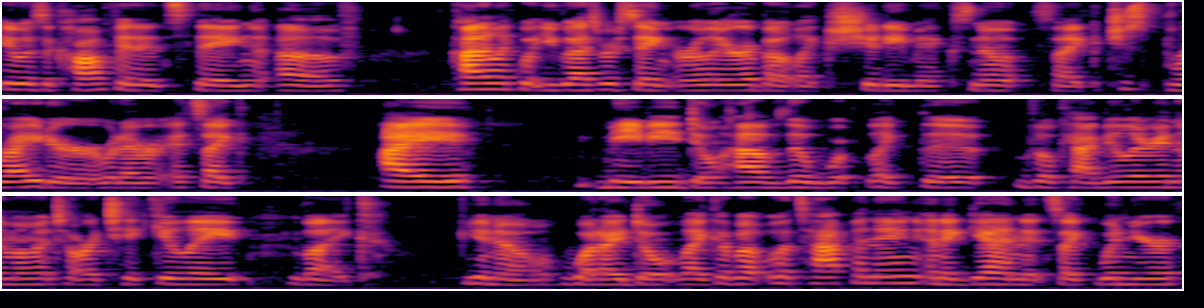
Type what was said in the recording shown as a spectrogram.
it was a confidence thing of kind of like what you guys were saying earlier about like shitty mix notes, like just brighter or whatever. It's like I maybe don't have the like the vocabulary in the moment to articulate like you know what I don't like about what's happening. And again, it's like when you're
